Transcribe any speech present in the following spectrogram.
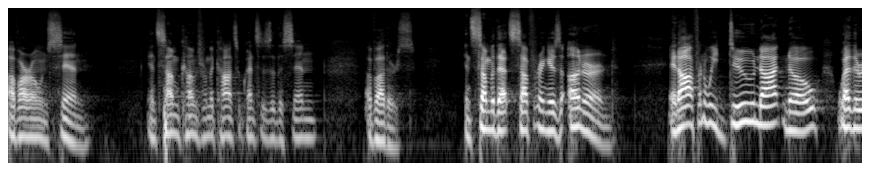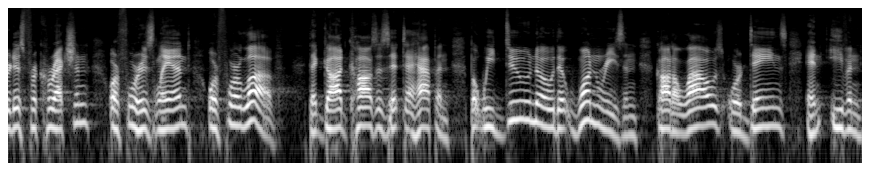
of our own sin and some comes from the consequences of the sin of others. And some of that suffering is unearned. And often we do not know whether it is for correction or for his land or for love that God causes it to happen. But we do know that one reason God allows, ordains, and even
